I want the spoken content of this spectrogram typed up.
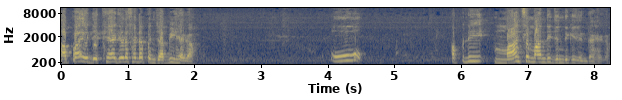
ਆਪਾਂ ਇਹ ਦੇਖਿਆ ਜਿਹੜਾ ਸਾਡਾ ਪੰਜਾਬੀ ਹੈਗਾ, ਉਹ ਆਪਣੀ ਮਾਨ ਸਨਮਾਨ ਦੀ ਜ਼ਿੰਦਗੀ ਜਿੰਦਾ ਹੈਗਾ।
